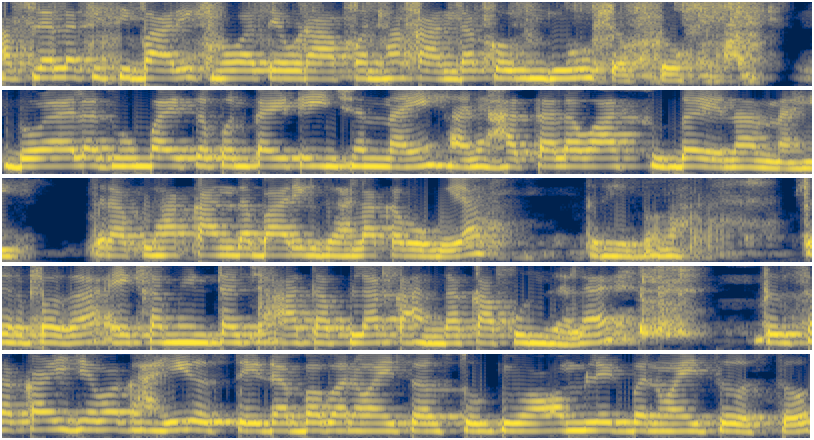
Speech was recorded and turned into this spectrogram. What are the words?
आपल्याला किती बारीक हवा तेवढा आपण हा कांदा करून घेऊ शकतो. डोळ्याला झोंबायचं पण काही टेन्शन नाही आणि हाताला वास सुद्धा येणार नाही. तर आपला हा कांदा बारीक झाला का बघूया. तर हे बघा. तर बघा एका मिनिटाच्या आत आपला कांदा कापून झालाय. तर सकाळी जेव्हा घाई असते डब्बा बनवायचा असतो किंवा ऑमलेट बनवायचं असतं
